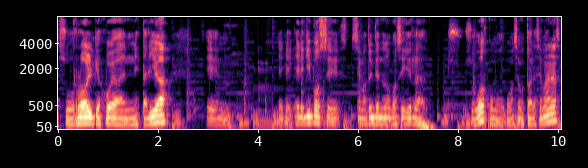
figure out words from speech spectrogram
su rol que juega en esta liga, el, el equipo se, se mató intentando conseguir la- su, voz, como, como hacemos todas las semanas.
